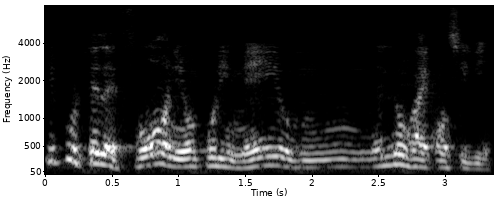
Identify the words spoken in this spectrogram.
que por telefone ou por e-mail hum, ele não vai conseguir.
